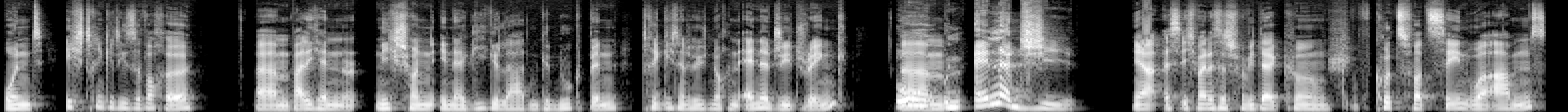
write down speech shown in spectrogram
Und ich trinke diese Woche, ähm, weil ich ja nicht schon energiegeladen genug bin, trinke ich natürlich noch einen Energy Drink. Oh, ähm, und Energy! Ja, es, ich meine, es ist schon wieder kurz vor 10 Uhr abends.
